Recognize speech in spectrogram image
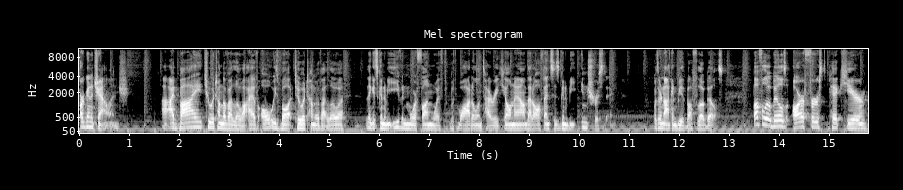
are going to challenge. Uh, I buy Tua Tagovailoa. I have always bought Tua Tagovailoa. I think it's going to be even more fun with with Waddle and Tyreek Hill now. That offense is going to be interesting, but they're not going to be the Buffalo Bills. Buffalo Bills, our first pick here,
